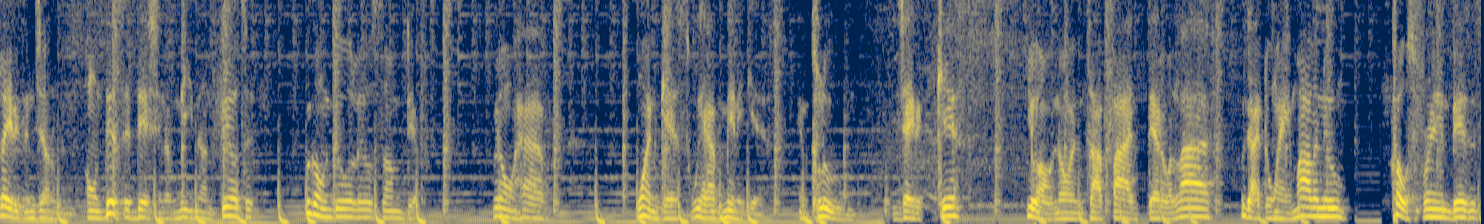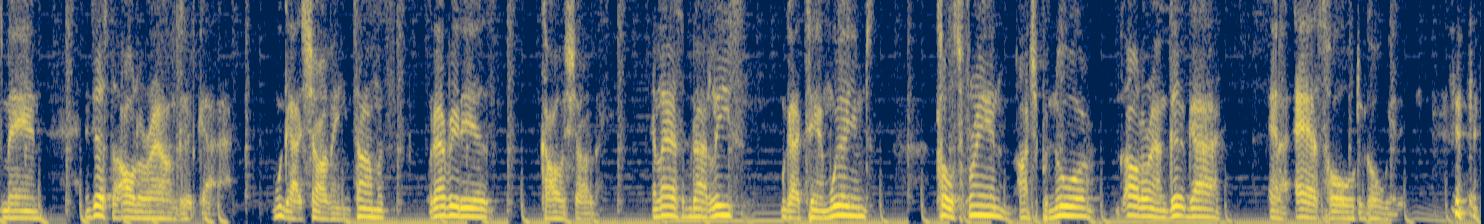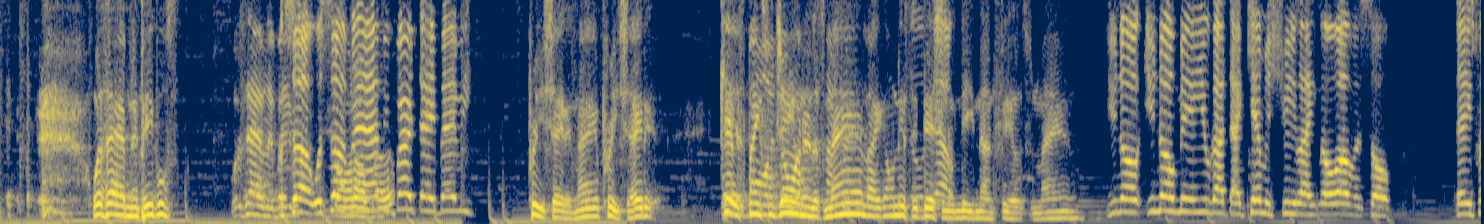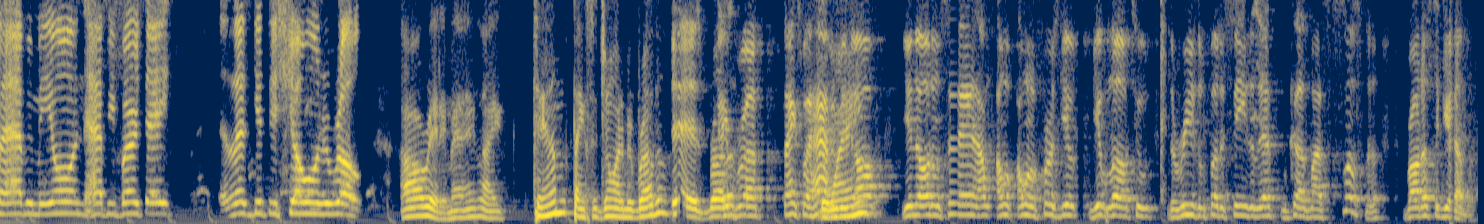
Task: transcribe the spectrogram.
Ladies and gentlemen, on this edition of Meeting Unfiltered, we're going to do a little something different. We don't have one guest, we have many guests, including Jada Kiss. You all know in the top five dead or alive. We got Dwayne Molyneux, close friend, businessman, and just an all around good guy. We got Charlene Thomas. Whatever it is, call Charlene. And last but not least, we got Tim Williams, close friend, entrepreneur, all around good guy, and an asshole to go with it. What's happening, peoples? What's happening, baby? What's up? What's up, man? on, Happy birthday, baby. Appreciate it, man. Appreciate it. Kids, Happy thanks for joining on us, man. Like on this No edition doubt. of Need None Fields, man. You know, you know me and you got that chemistry like no other. So thanks for having me on. Happy birthday. And let's get this show on the road. Already, man. Like Tim, thanks for joining me, brother. Yes, brother. Hey, bro, thanks for having Dwayne. me, dog. You know what I'm saying? I, I, I want to first give give love to the reason for the season. That's because my sister brought us together.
